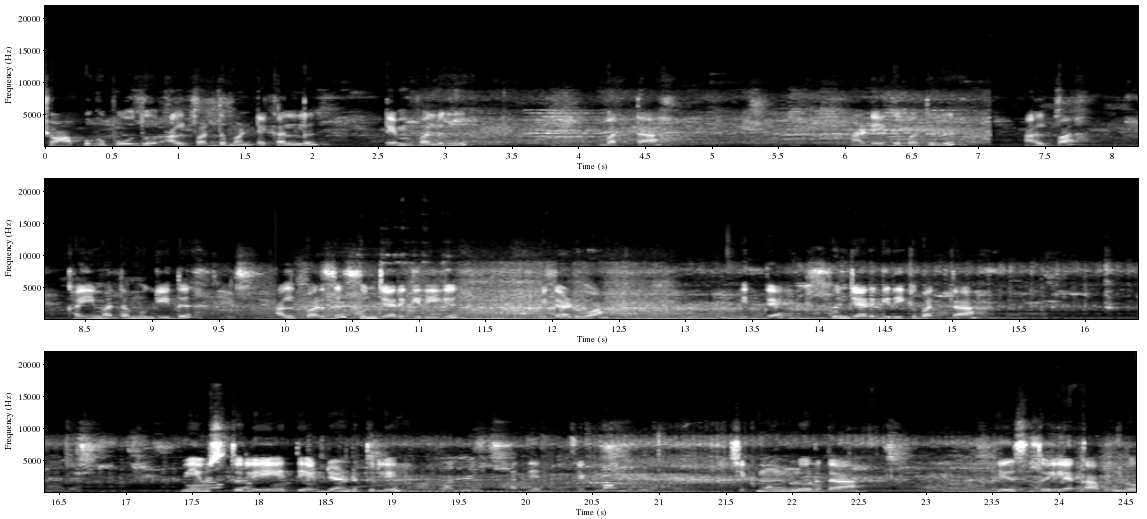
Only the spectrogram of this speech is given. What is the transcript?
ಶಾಪಿಗೆ ಪೋದು ಅಲ್ಪರ್ದು ಮಂಟೆಕಲ್ಲು ಟೆಂಪಲ್ಗೆ ಬತ್ತ, ಅಡೆಗೆ ಬತ್ತದು, ಅಲ್ಪ ಕೈ ಮತ ಮುಗಿದು ಅಲ್ಪರ್ದು ಕುಂಜಾರಗಿರಿಗೆ ಪಿದಾಡುವ. ಇತ್ತೆ ಕುಂಜಾರಗಿರಿಗೆ ಬತ್ತ, ವೀವ್ಸ್ ತುಲಿ, ಏತಿ ಎಡ್ಡೆಂಡು ತುಲಿ. ಚಿಕ್ಕಮಂಗ್ಳೂರ್ದ ಹಿಲ್ಸ್ ಇಲ್ಲೇ ಕಾಪುಂಡು.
